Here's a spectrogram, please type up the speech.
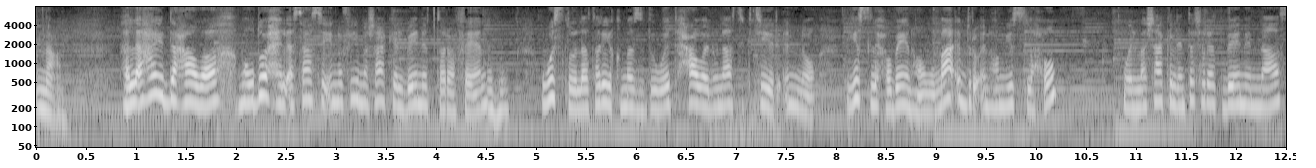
نعم. هلأ هاي الدعاوى موضوعها الأساسي إنه في مشاكل بين الطرفين وصلوا لطريق مسدود حاولوا ناس كثير إنه يصلحوا بينهم وما قدروا إنهم يصلحوا. والمشاكل انتشرت بين الناس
